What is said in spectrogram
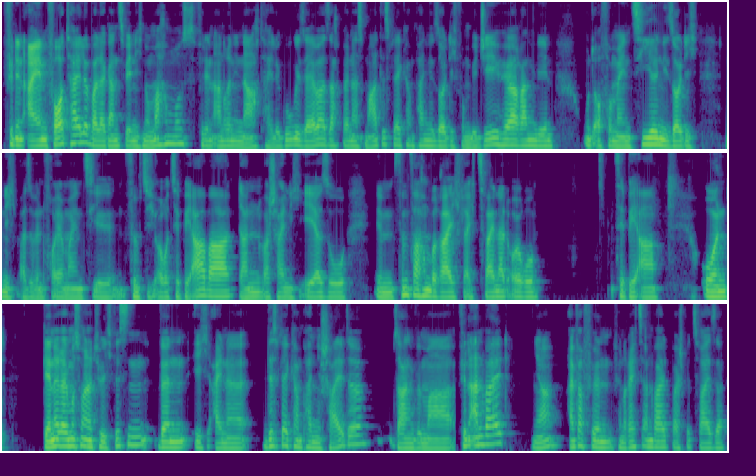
für den einen Vorteile, weil er ganz wenig nur machen muss, für den anderen die Nachteile. Google selber sagt, bei einer Smart Display Kampagne sollte ich vom Budget höher rangehen und auch von meinen Zielen. Die sollte ich nicht, also wenn vorher mein Ziel 50 Euro CPA war, dann wahrscheinlich eher so im fünffachen Bereich, vielleicht 200 Euro CPA. Und generell muss man natürlich wissen, wenn ich eine Display-Kampagne schalte, sagen wir mal für einen Anwalt, ja, einfach für einen, für einen Rechtsanwalt beispielsweise,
